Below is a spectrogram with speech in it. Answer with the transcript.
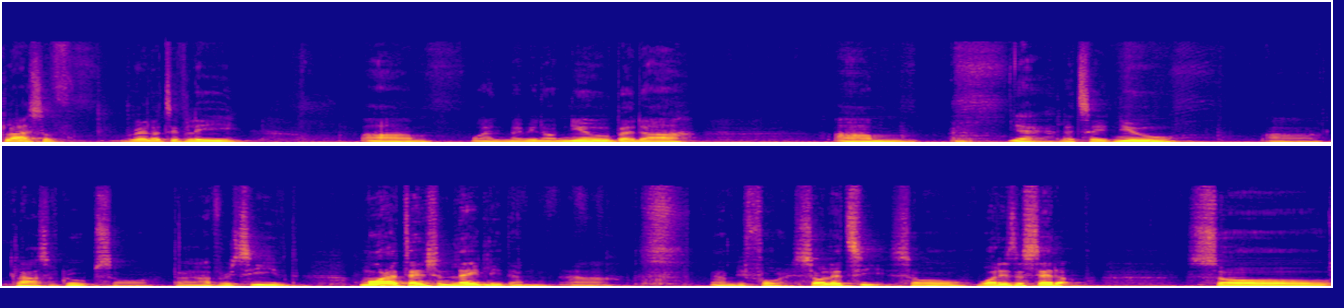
class of relatively, um, well, maybe not new, but uh, um, yeah, let's say new uh, class of groups or that have received more attention lately than, uh, than before. So let's see. So what is the setup? So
